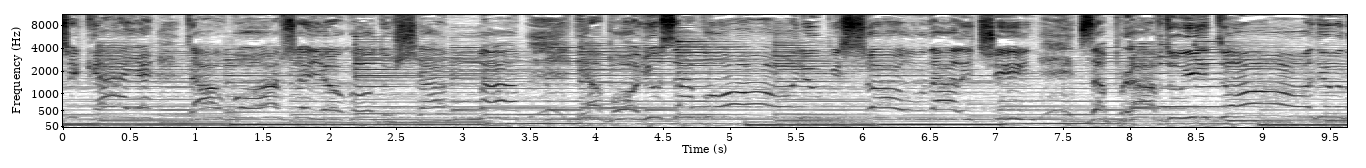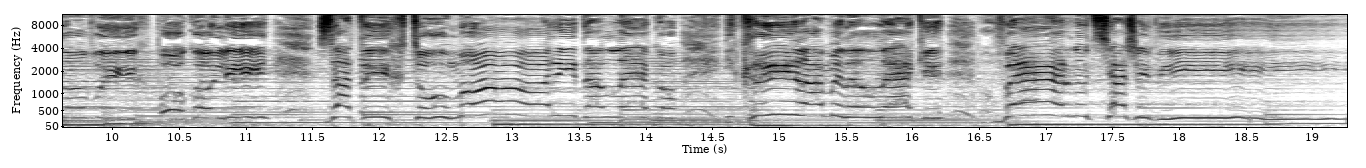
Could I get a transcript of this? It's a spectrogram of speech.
чекає, та Боже його душа мав. Я бою за волю пішов далечінь, за правду і долю нових поколінь, за тих, хто в морі далеко, і крилами лелеки повернуться живі.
